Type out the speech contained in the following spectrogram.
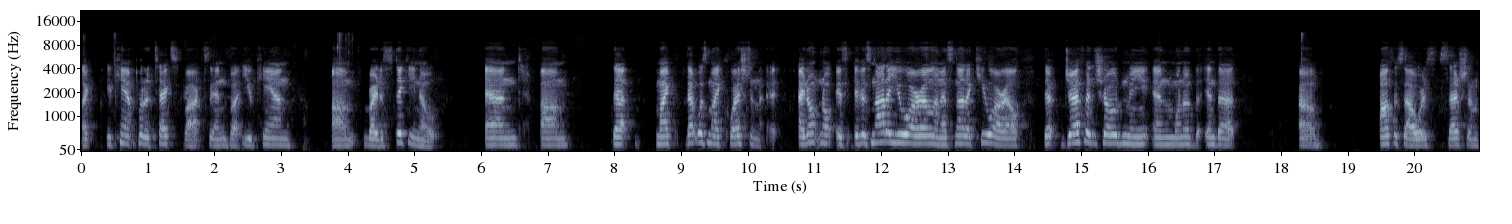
Like you can't put a text box in, but you can um, write a sticky note. And um, that my that was my question. I don't know if if it's not a URL and it's not a QRL. That Jeff had showed me in one of the in that uh, office hours session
